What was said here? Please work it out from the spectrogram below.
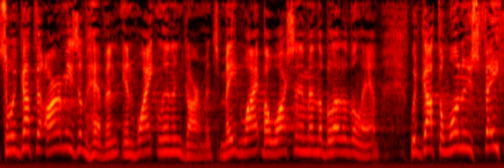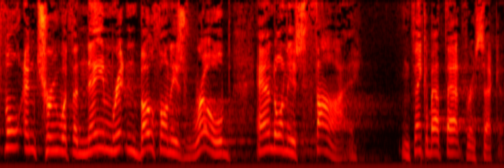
So we've got the armies of heaven in white linen garments, made white by washing them in the blood of the Lamb. We've got the one who's faithful and true with a name written both on his robe and on his thigh. And think about that for a second.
